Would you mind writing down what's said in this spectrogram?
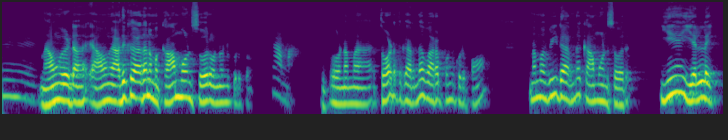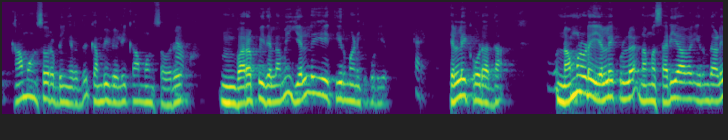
ம். அவங்ககிட்ட அவங்க அதுக்காக தான் நம்ம காம்பவுண்ட் சுவர் ஒன்று ஒன்று கொடுக்குறோம் ஆமா. இப்போது நம்ம தோட்டத்துக்காக இருந்தால் வரப்புன்னு கொடுப்போம். நம்ம வீடாக இருந்தால் காம்பவுண்ட் சுவர் ஏன் எல்லை? காம்பவுண்ட் சுவர் அப்படிங்கிறது கம்பி வேலி காம்பவுண்ட் ஆமா. வரப்பு இது எல்லாமே எல்லையை தீர்மானிக்கக்கூடியது. எல்லை கோடு அதுதான் நம்மளுடைய எல்லைக்குள்ளே நம்ம சரியாக இருந்தாலே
